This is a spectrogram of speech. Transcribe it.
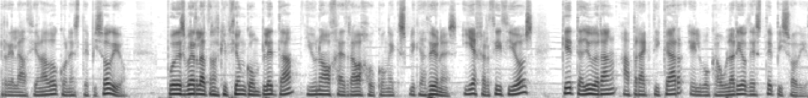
relacionado con este episodio. Puedes ver la transcripción completa y una hoja de trabajo con explicaciones y ejercicios que te ayudarán a practicar el vocabulario de este episodio.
